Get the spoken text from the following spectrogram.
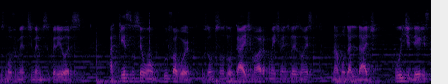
os movimentos de membros superiores. Aqueça o seu ombro, por favor. Os ombros são os locais de maior acometimento de lesões na modalidade. Cuide deles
